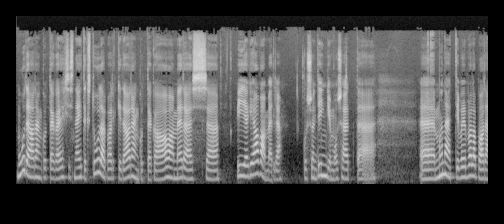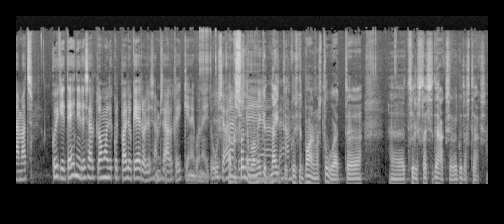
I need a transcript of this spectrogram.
muude arengutega, ehk siis näiteks tuuleparkide arengutega avameres viiagi avamerre, kus on tingimused mõneti võib-olla paremad kuigi tehniliselt loomulikult palju keerulisem seal kõiki nagu neid uusi arendusi aga kas on juba mingeid näiteid kuskilt maailmast tuua, et et sellist asja tehakse või kuidas tehakse?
